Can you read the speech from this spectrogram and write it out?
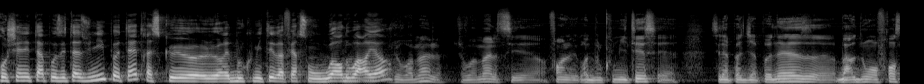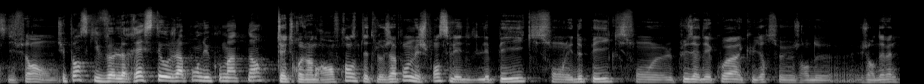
Prochaine étape aux États-Unis, peut-être? Est-ce que euh, le Red Bull Comité va faire son World Warrior? Je vois mal, je vois mal. C'est, enfin, le Red Bull Comité, c'est, c'est la patte japonaise. Bah, nous, en France, c'est différent. On- Tu penses qu'ils veulent rester au Japon du coup maintenant? Peut-être reviendra en France, peut-être le Japon, mais je pense que c'est les, les pays qui sont les deux pays qui sont le plus adéquats à accueillir ce genre de genre d'événement.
